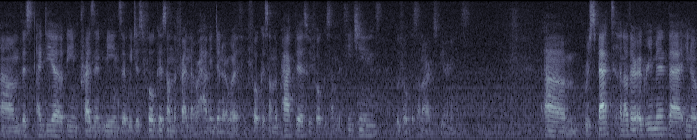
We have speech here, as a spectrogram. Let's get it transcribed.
um, this idea of being present means that we just focus on the friend that we're having dinner with. We focus on the practice, we focus on the teachings, we focus on our experience. Um, respect, another agreement that, you know,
